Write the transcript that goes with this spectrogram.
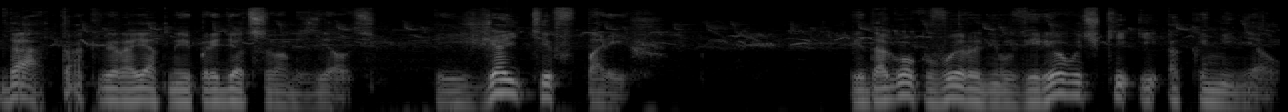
«Да, так, вероятно, и придется вам сделать. Езжайте в Париж». Педагог выронил веревочки и окаменел,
